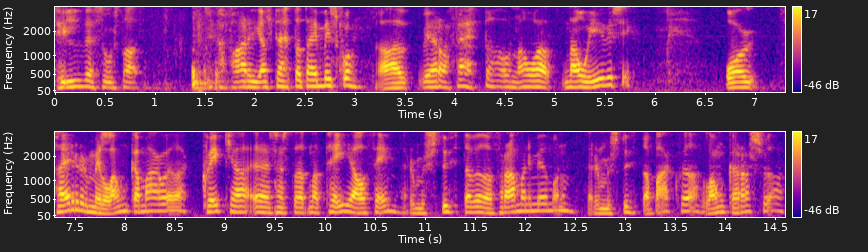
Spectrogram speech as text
til þess að geta farið í allt þetta dæmi sko að vera fetta og ná, að, ná yfir sig. Og þær eru með langa magveða kveikja eða semst að tegja á þeim. Þær eru með stutta veða framann í miðmannum þær eru með stutta bakveða, langa rassveða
